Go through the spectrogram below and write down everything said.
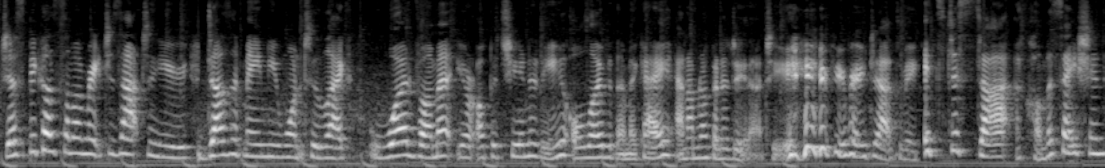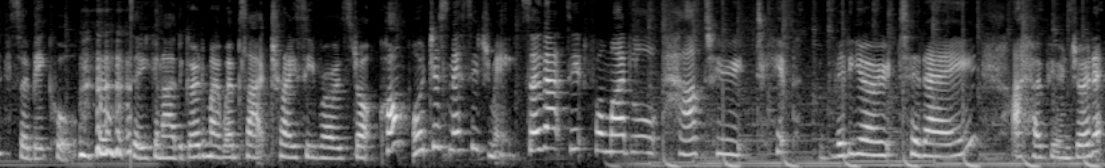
just because someone reaches out to you doesn't mean you want to like word vomit your opportunity all over them, okay? And I'm not gonna do that to you if you reach out to me. It's just start a conversation, so be cool. so you can either go to my website, tracyrose.com or just message me. So that's it for my little how-to tip video today. I hope you enjoyed it.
